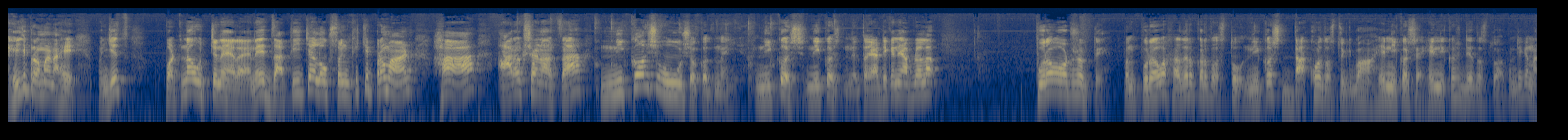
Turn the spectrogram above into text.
हे जे प्रमाण आहे म्हणजेच पटना उच्च न्यायालयाने जातीच्या लोकसंख्येचे प्रमाण हा आरक्षणाचा निकष होऊ शकत नाही. निकष निकष. तर या ठिकाणी आपल्याला पुरावा वाटू शकते. पण पुरावा सादर करत असतो निकष दाखवत असतो की हां हे निकष आहे हे निकष देत असतो आपण ठीक आहे ना?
